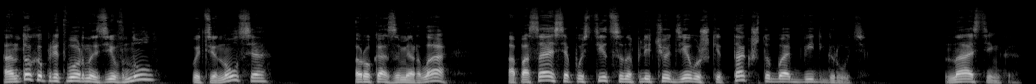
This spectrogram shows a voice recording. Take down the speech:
Антоха притворно зевнул, потянулся, рука замерла, опасаясь опуститься на плечо девушки так, чтобы обвить грудь. «Настенька,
